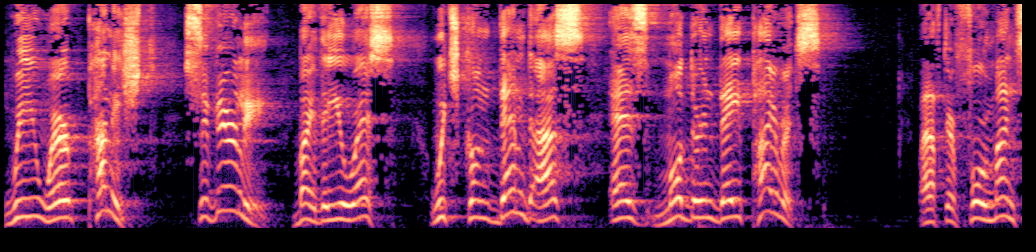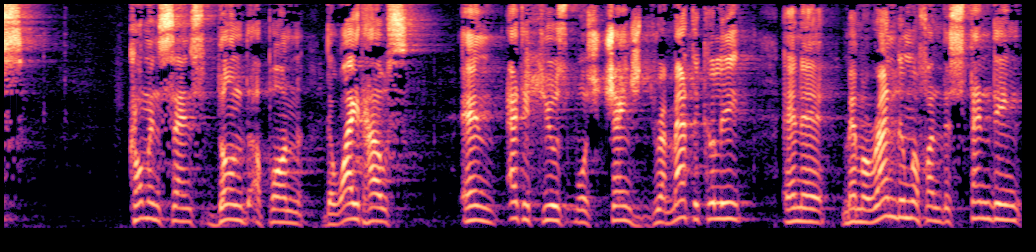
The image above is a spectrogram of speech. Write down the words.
we were punished severely by the US, which condemned us as modern day pirates. But after four months, common sense dawned upon the White House and attitudes was changed dramatically and a memorandum of understanding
